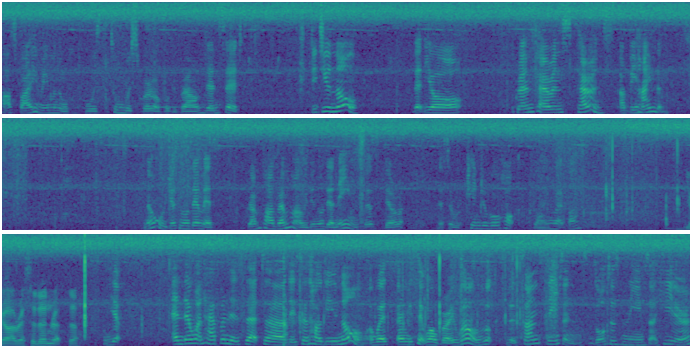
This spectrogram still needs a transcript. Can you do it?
passed by, Raymond, who is tomb whisperer of Bukit Brown, then said, Did you know that your grandparents' parents are behind them? No, we just know them as grandpa, grandma. We didn't know their names. There's, there, there's a changeable hawk flying right by. Yeah, resident raptor. Yep. And then what happened is that uh, they said, how do you know? And we- said, well, very well. Look, the son's names and daughter's names are here.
